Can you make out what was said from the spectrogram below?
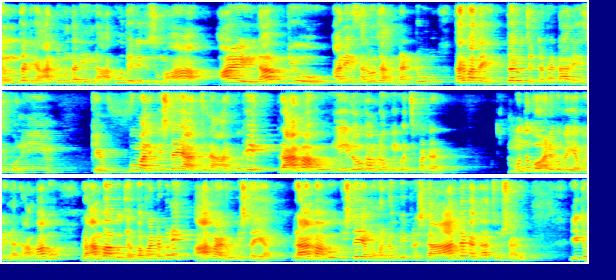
ఇంతటి ఆర్ట్ ఉందని నాకు తెలీదు సుమా. ఐ లవ్ యూ అని సరోజ అన్నట్టు తర్వాత ఇద్దరు చెట్టపెట్టాలేసుకుని కెవ్వు మన కృష్ణయ్య అరిచిన అరుపుకి రాంబాబు ఈ లోకంలోకి వచ్చి పడ్డాడు. ముందుకు అడుగు వేయబోయిన రాంబాబు రాంబాబు జబ్బ పట్టుకుని ఆపాడు కిష్టయ్య. రాంబాబు కిష్టయ్య మొహంలోకి ప్రశ్నార్థకంగా చూశాడు. ఇటు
